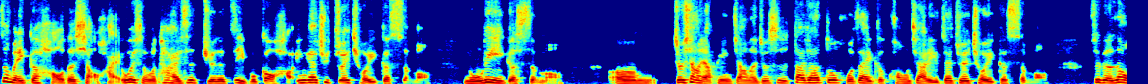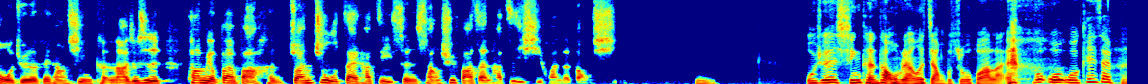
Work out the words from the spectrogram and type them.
这么一个好的小孩，为什么他还是觉得自己不够好？应该去追求一个什么，努力一个什么？嗯，就像亚萍讲的，就是大家都活在一个框架里，在追求一个什么，这个让我觉得非常心疼啦。就是他没有办法很专注在他自己身上，去发展他自己喜欢的东西。嗯。我觉得心疼到我们两个讲不出话来。我我我可以再补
